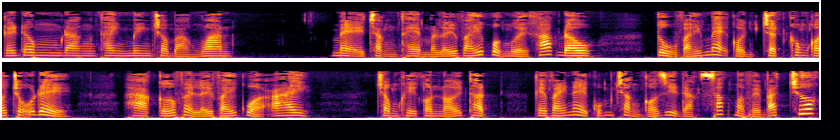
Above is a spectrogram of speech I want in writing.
Cái đông đang thanh minh cho bà ngoan. Mẹ chẳng thèm mà lấy váy của người khác đâu. Tủ váy mẹ còn chật không có chỗ để. Hà cớ phải lấy váy của ai? Trong khi con nói thật, Cái váy này cũng chẳng có gì đặc sắc mà phải bắt trước.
